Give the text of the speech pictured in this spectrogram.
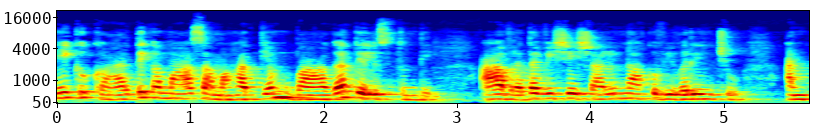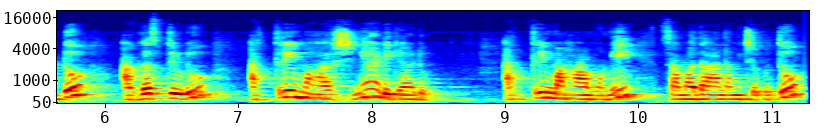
నీకు కార్తీక మాస మహత్యం బాగా తెలుస్తుంది. ఆ వ్రత విశేషాలు నాకు వివరించు అంటూ అగస్త్యుడు అత్రి మహర్షిని అడిగాడు. అత్రి మహాముని సమాధానం చెబుతూ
